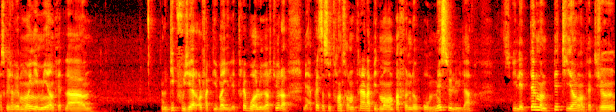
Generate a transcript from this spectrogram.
parce que j'avais moins aimé en fait la, le Deep Fougère, olfactivement, il est très beau à l'ouverture, mais après, ça se transforme très rapidement en parfum de peau. Mais celui-là, il est tellement pétillant, en fait. Je,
